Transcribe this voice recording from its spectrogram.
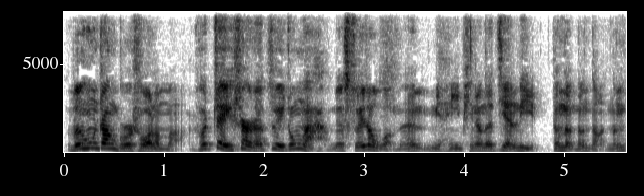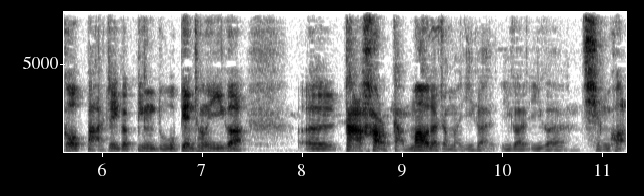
文鸿章不是说了吗？说这事儿的最终啊，随着我们免疫屏障的建立，等等等等，能够把这个病毒变成一个，呃，大号感冒的这么一个一个一个情况。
